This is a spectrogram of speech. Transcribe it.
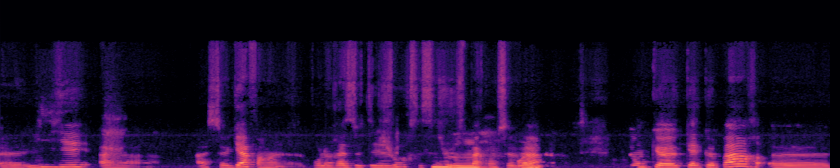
lié à, à ce gars pour le reste de tes jours. C'est juste mhm. pas concevable. Donc, euh, quelque part, euh,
